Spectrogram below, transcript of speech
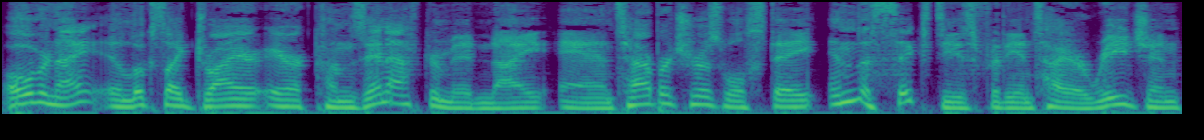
Overnight, it looks like drier air comes in after midnight and temperatures will stay in the 60s for the entire region,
